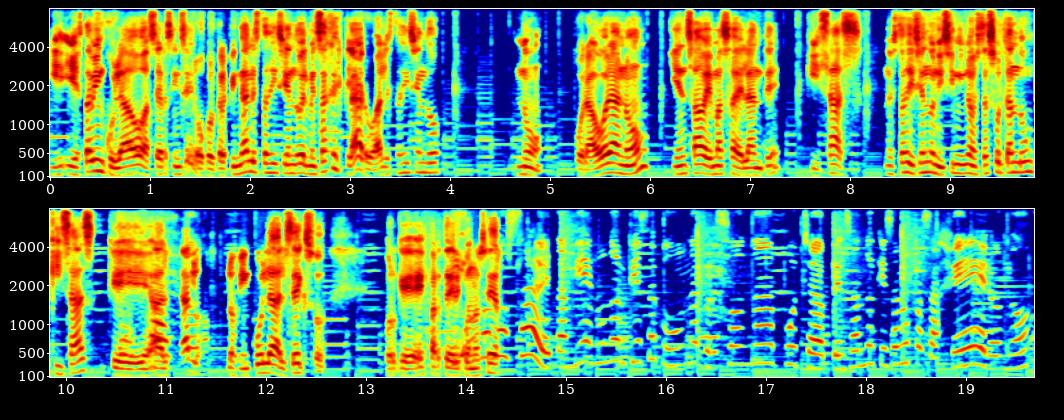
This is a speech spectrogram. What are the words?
y, está vinculado a ser sincero, porque al final estás diciendo, el mensaje es claro, ¿vale? estás diciendo, no, por ahora no, quién sabe más adelante, quizás. No estás diciendo ni sí ni no, estás soltando un quizás que al final los, vincula al sexo, porque es parte del conocer. Uno no sabe también, uno empieza con una persona, pucha, pensando que es algo pasajero, ¿no?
